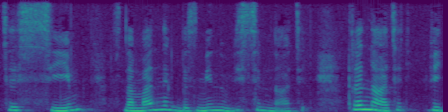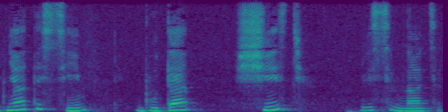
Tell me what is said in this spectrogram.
це 7, знаменник без змін 18. 13 відняти 7 буде 6 18.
